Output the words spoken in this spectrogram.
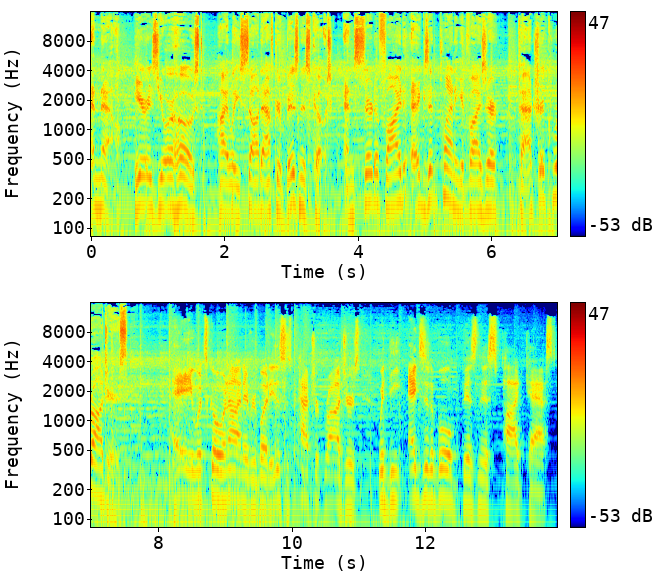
And now, here is your host, highly sought after business coach and certified exit planning advisor, Patrick Rogers. Hey, what's going on, everybody? This is Patrick Rogers with the Exitable Business Podcast.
